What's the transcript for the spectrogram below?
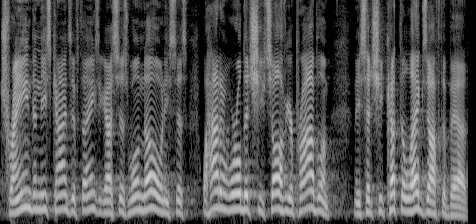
trained in these kinds of things? The guy says, Well, no. And he says, Well, how in the world did she solve your problem? And he said, She cut the legs off the bed.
